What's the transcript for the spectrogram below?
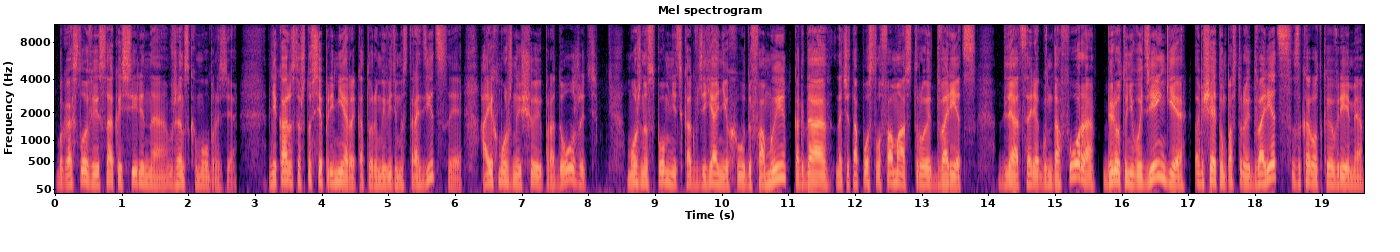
богословия Исаака Сирина в женском образе. Мне кажется, что все примеры, которые мы видим из традиции, а их можно еще и продолжить, можно вспомнить, как в деяниях Иуда Фомы, когда, значит, апостол Фома строит дворец для царя Гундафора, берет у него деньги, обещает ему построить дворец за короткое время,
